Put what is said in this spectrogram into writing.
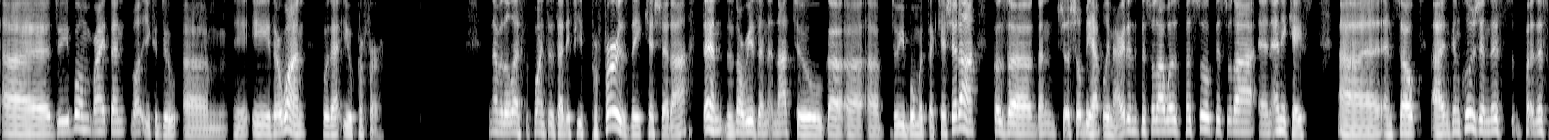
uh, do yibum, right? Then well, you could do um, either one that you prefer. Nevertheless, the point is that if he prefers the kishera, then there's no reason not to uh, uh, uh do yibum with the kishera, because uh, then she'll be happily married. And the pisula was pasul pisula in any case. Uh, and so, uh, in conclusion, this this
